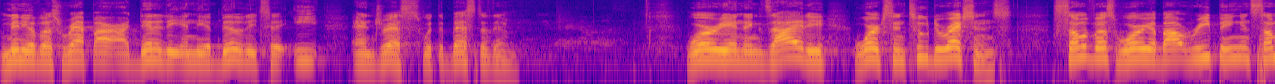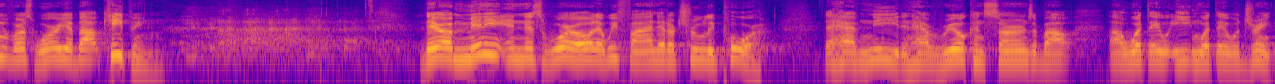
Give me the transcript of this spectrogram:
Many of us wrap our identity in the ability to eat and dress with the best of them. Worry and anxiety works in two directions. Some of us worry about reaping, and some of us worry about keeping. There are many in this world that we find that are truly poor, that have need and have real concerns about uh, what they will eat and what they will drink.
